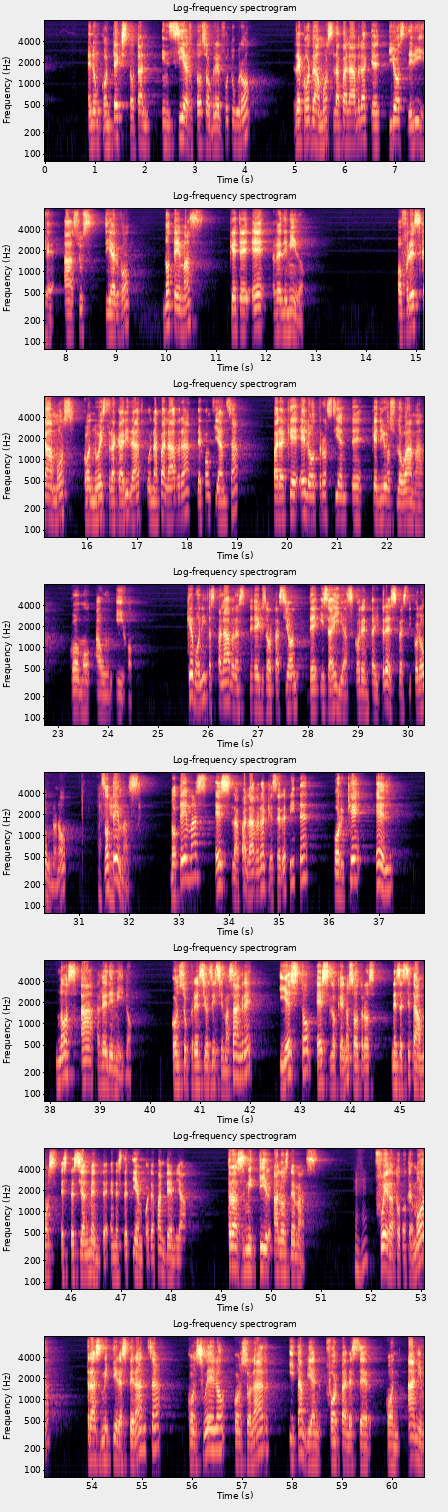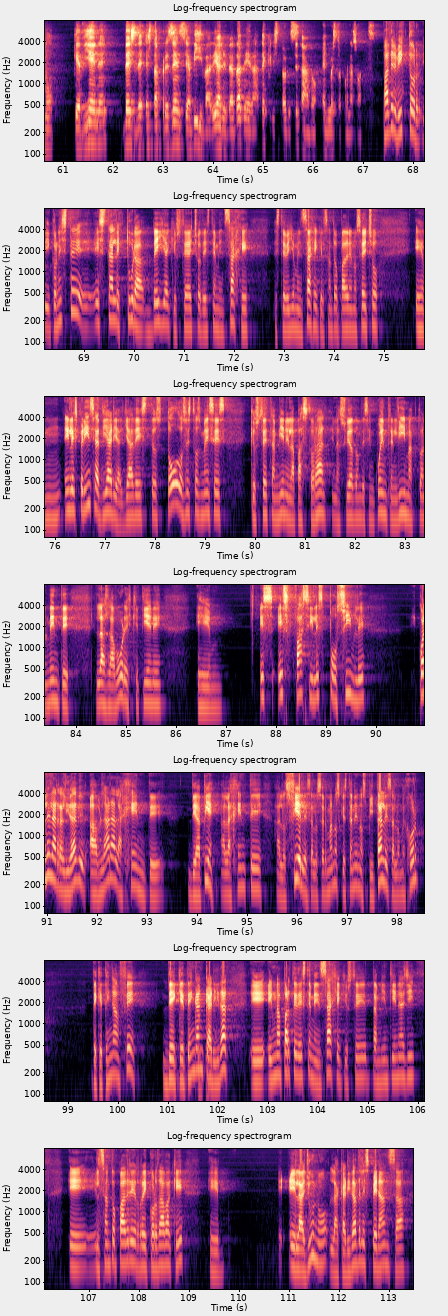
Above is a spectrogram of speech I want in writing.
en un contexto tan incierto sobre el futuro, recordamos la palabra que Dios dirige a su siervo, no temas que te he redimido. Ofrezcamos con nuestra caridad una palabra de confianza para que el otro siente que Dios lo ama como a un hijo. Qué bonitas palabras de exhortación de Isaías 43, versículo 1, ¿no? no temas. No temas es la palabra que se repite porque Él nos ha redimido con su preciosísima sangre y esto es lo que nosotros necesitamos especialmente en este tiempo de pandemia, transmitir a los demás. Fuera todo temor, transmitir esperanza, consuelo, consolar y también fortalecer con ánimo que viene desde esta presencia viva, real y verdadera de Cristo resucitado en nuestros corazones. Padre Víctor, y con este, esta lectura bella que usted ha hecho de este mensaje, de este bello mensaje que el Santo Padre nos ha hecho, em, en la experiencia diaria ya de estos, todos estos meses que usted también en la pastoral, en la ciudad donde se encuentra, en Lima actualmente, las labores que tiene, em, es, es fácil, es posible. ¿Cuál es la realidad de hablar a la gente de a pie, a la gente, a los fieles, a los hermanos que están en hospitales a lo mejor, de que tengan fe, de que tengan caridad? Eh, en una parte de este mensaje que usted también tiene allí, eh, el Santo Padre recordaba que eh, el ayuno, la caridad de la esperanza,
